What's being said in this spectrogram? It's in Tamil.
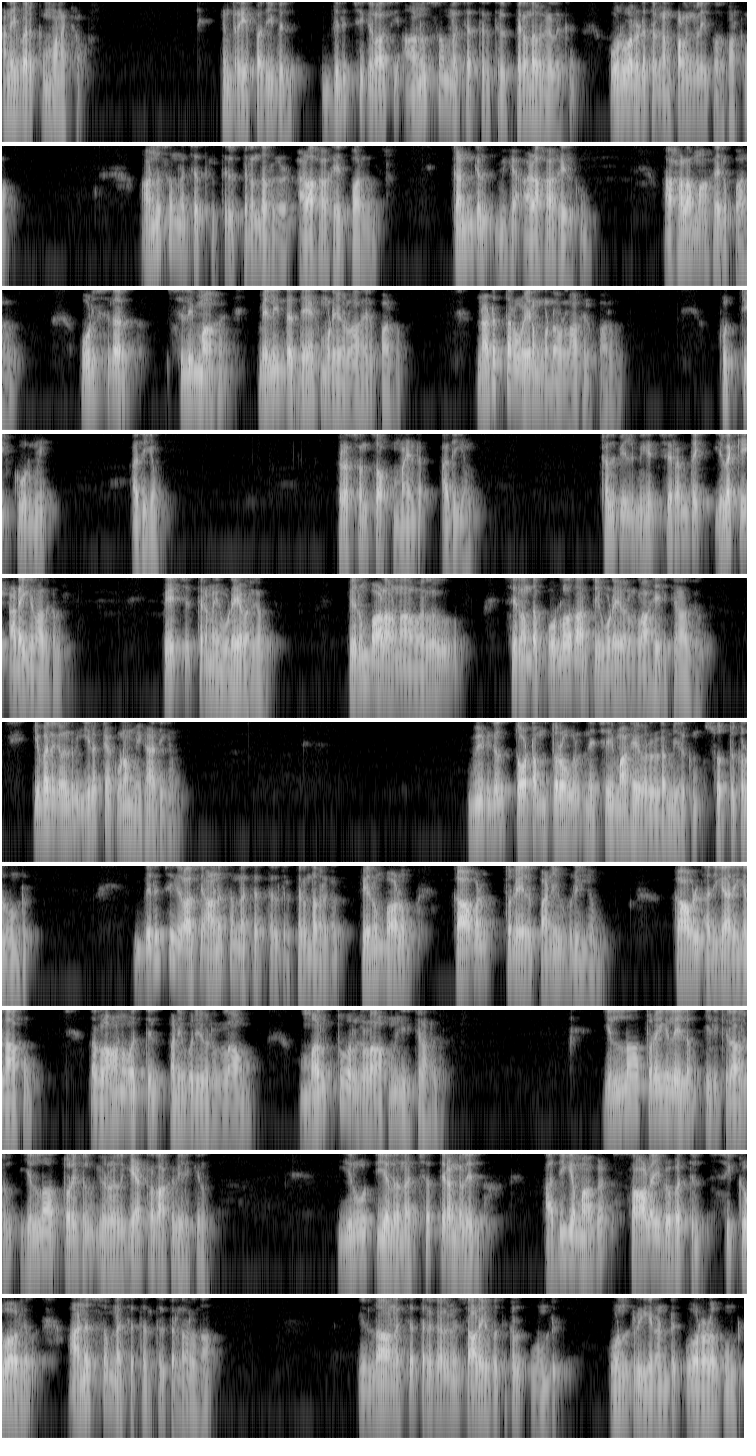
அனைவருக்கும் வணக்கம். இன்றைய பதிவில் விருச்சிக ராசி அனுசம் நட்சத்திரத்தில் பிறந்தவர்களுக்கு ஒரு வருடத்திற்கான பலன்களை இப்போது பார்க்கலாம். அனுசம் நட்சத்திரத்தில் பிறந்தவர்கள் அழகாக இருப்பார்கள். கண்கள் மிக அழகாக இருக்கும். அகலமாக இருப்பார்கள். ஒரு சிலர் சிலிமாக மெலிந்த தேகமுடையவர்களாக இருப்பார்கள். நடுத்தர உயரம் கொண்டவர்களாக இருப்பார்கள். புத்தி கூர்மை அதிகம். ப்ரெசன்ஸ் ஆஃப் மைண்ட் அதிகம். கல்வியில் மிகச்சிறந்த இலக்கை அடைகிறார்கள். பேச்சு திறமை உடையவர்கள். பெரும்பாலானவர்கள் சிறந்த பொருளாதாரத்தை உடையவர்களாக இருக்கிறார்கள். இவர்களிடம் இலக்க குணம் மிக அதிகம். வீடுகள் தோட்டம் துறவுகள் நிச்சயமாக இவர்களிடம் இருக்கும். சொத்துக்கள் உண்டு. விருச்சிக ராசி அனுசம் நட்சத்திரத்தில் பிறந்தவர்கள் பெரும்பாலும் காவல்துறையில் பணிபுரியும் காவல் அதிகாரிகளாகவும் இராணுவத்தில் பணிபுரியவர்களாகவும் மருத்துவர்களாகவும் இருக்கிறார்கள். எல்லா துறைகளிலும் இருக்கிறார்கள். எல்லா துறைகளும் இவர்களுக்கு ஏற்றதாகவே இருக்கிறது. இருபத்தி ஏழு நட்சத்திரங்களில் அதிகமாக சாலை விபத்தில் சிக்குபவர்கள் அனுசம் நட்சத்திரத்தில் பிறந்தவர்கள் தான் எல்லா நட்சத்திரங்களுமே சாலை விபத்துக்கள் உண்டு. ஒன்று இரண்டு ஓரளவுக்கு உண்டு.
